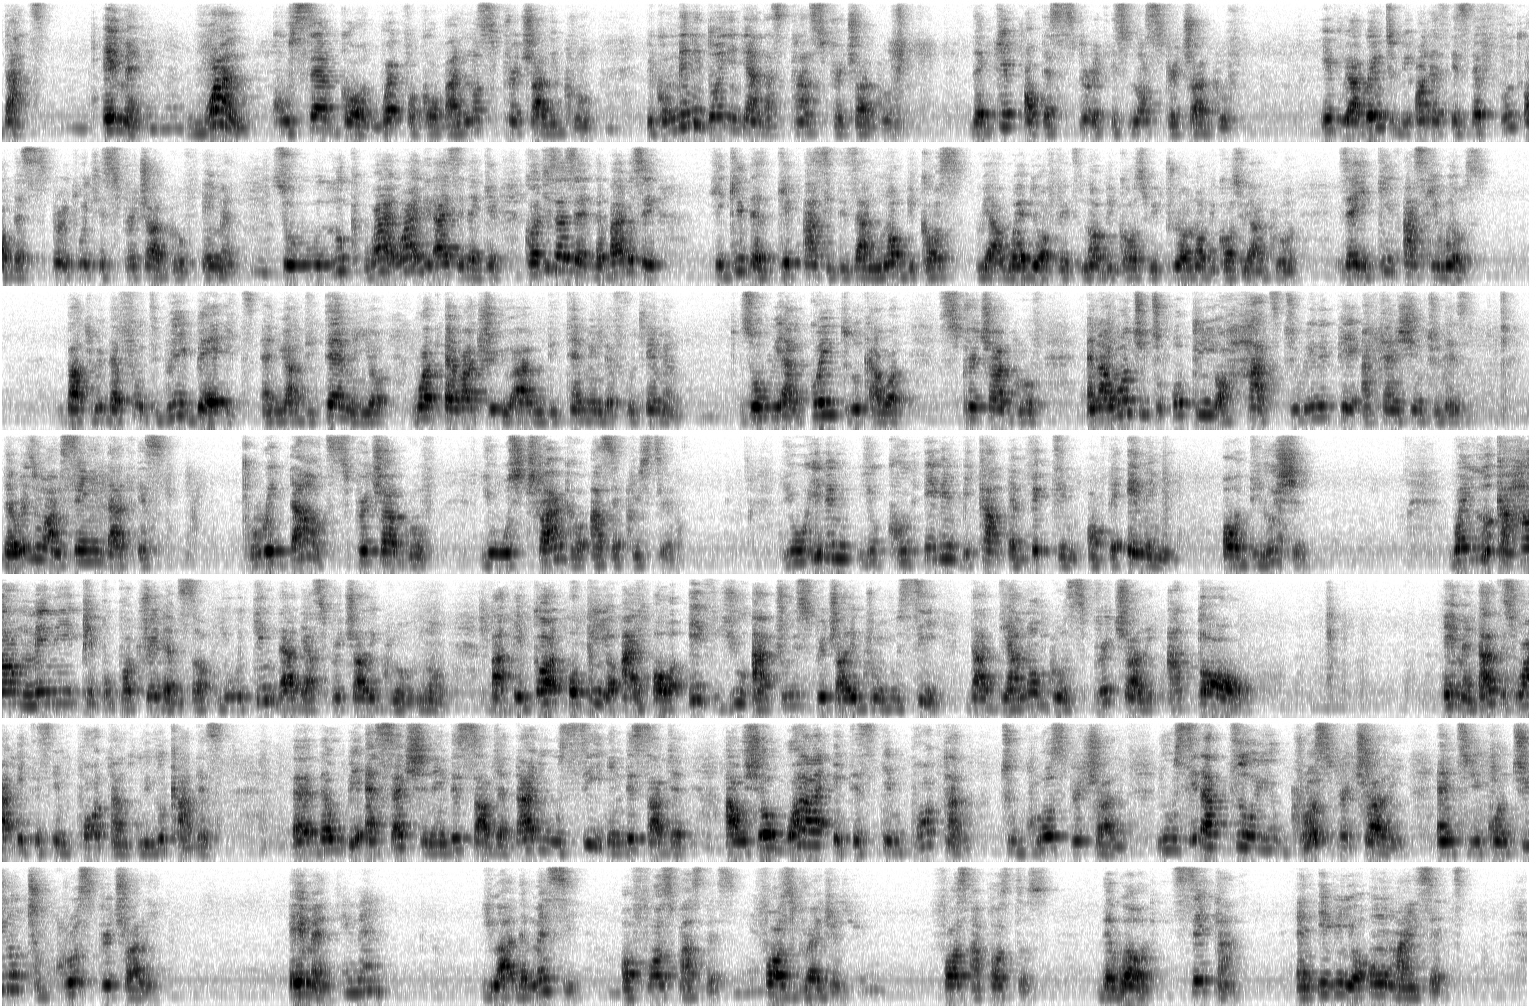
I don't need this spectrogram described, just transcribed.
That. Amen. One could serve God, work for God, but not spiritually grown. Because many don't even understand spiritual growth. The gift of the Spirit is not spiritual growth. If we are going to be honest, it's the fruit of the Spirit which is spiritual growth. Amen. So we will look. Why? Why did I say the gift? Because Jesus said the Bible says He gives the gift as He designed, not because we are worthy of it, not because we pray, or not because we are grown. He said He gives as He wills. But with the fruit, we bear it, and you are determined. Your whatever tree you are will determine the fruit. Amen. So we are going to look at what spiritual growth, and I want you to open your heart to really pay attention to this. The reason why I'm saying that is without spiritual growth, you will struggle as a Christian. You even you could even become a victim of the enemy or delusion. When you look at how many people portray themselves, you would think that they are spiritually grown. No. But if God open your eyes, or if you are truly spiritually grown, you see that they are not grown spiritually at all. Amen. That is why it is important we look at this. Uh, there will be a section in this subject that you will see in this subject. I will show why it is important to grow spiritually. You will see that till you grow spiritually and till you continue to grow spiritually. Amen. Amen. You are the mercy of false pastors, false brethren, false apostles, the world, Satan, and even your own mindset.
